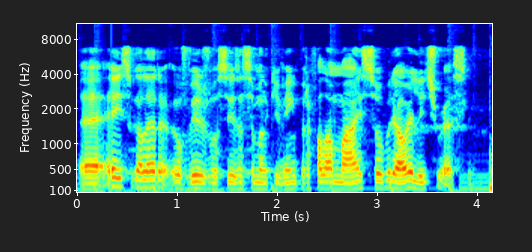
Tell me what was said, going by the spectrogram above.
é, é isso, galera. Eu vejo vocês na semana que vem para falar mais sobre All Elite Wrestling.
